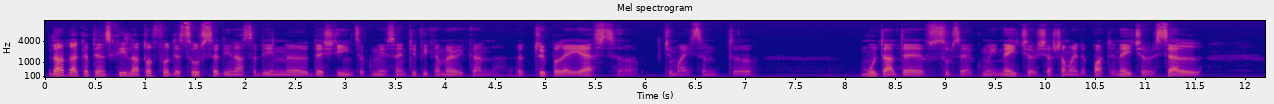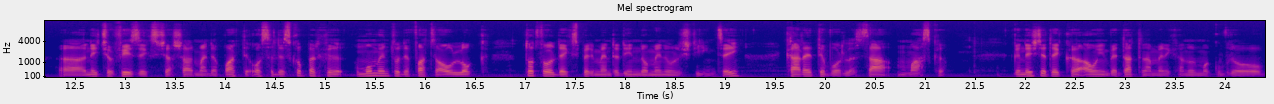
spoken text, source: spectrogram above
Dar dacă te înscrii la tot felul de surse din astea, din, uh, de știință, cum e Scientific American, AAAS, uh, ce mai sunt, multe alte surse, cum e Nature și așa mai departe, Nature, Cell, Nature Physics și așa mai departe, o să descoperi că în momentul de față au loc tot felul de experimente din domeniul științei, care te vor lăsa mască. Gândește-te că au inventat în America în urmă cu vreo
